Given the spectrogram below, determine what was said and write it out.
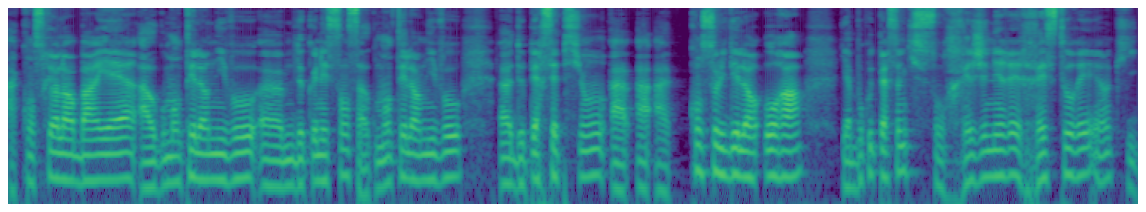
à construire leurs barrières, à augmenter leur niveau euh, de connaissance, à augmenter leur niveau de perception, à, consolider leur aura. Il y a beaucoup de personnes qui se sont régénérées, restaurées, hein, qui,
